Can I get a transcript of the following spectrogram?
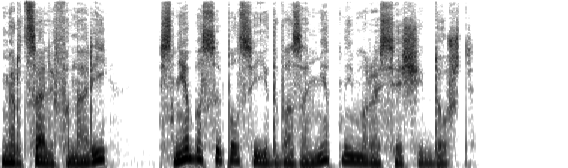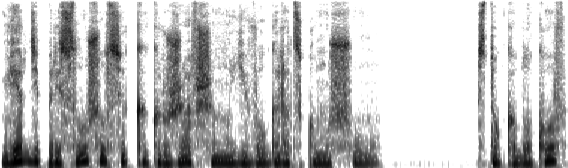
мерцали фонари, с неба сыпался едва заметный моросящий дождь. Верди прислушался к окружавшему его городскому шуму. Стук каблуков,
